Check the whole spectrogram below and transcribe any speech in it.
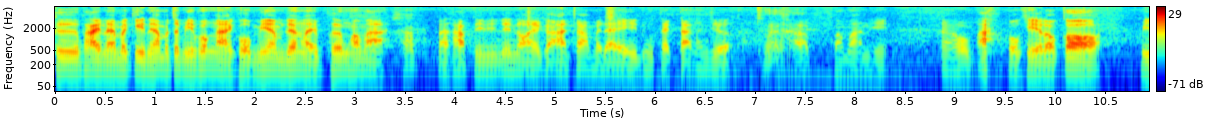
คือภายในเมื่อกี้เนี้ยมันจะมีพวกงานโครเมียมเรื่องอะไรเพิ่มเข้ามาครับ นะครับนิดๆหน่อยๆก็อาจจะไม่ได้ดูแตกต่างกันเยอะใช่ นะครับประมาณนี้นะครับผมอะโอเคแล้วก็มี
